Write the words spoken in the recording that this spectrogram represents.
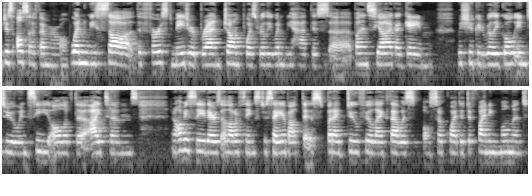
which is also ephemeral when we saw the first major brand jump was really when we had this uh, balenciaga game which you could really go into and see all of the items and obviously there's a lot of things to say about this but i do feel like that was also quite a defining moment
